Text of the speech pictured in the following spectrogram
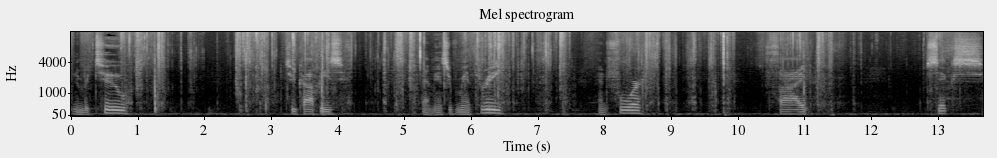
number two. Two copies. Batman, Superman 3 and 4. 5, 6,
